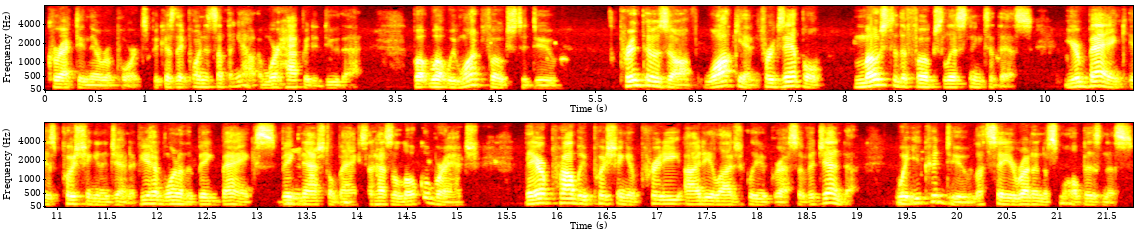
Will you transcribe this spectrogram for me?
correcting their reports because they pointed something out, and we're happy to do that. But what we want folks to do, print those off, walk in. For example, most of the folks listening to this, your bank is pushing an agenda. If you have one of the big banks, big mm-hmm. national banks that has a local branch, they are probably pushing a pretty ideologically aggressive agenda. What you could do, let's say you're running a small business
